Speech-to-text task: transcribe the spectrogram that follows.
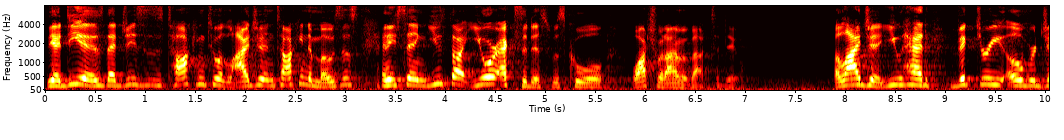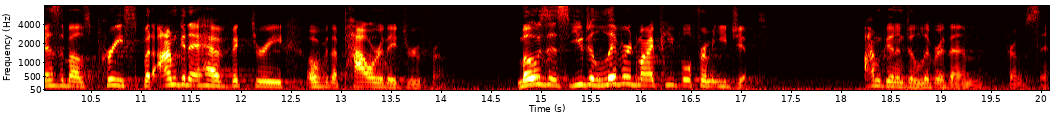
The idea is that Jesus is talking to Elijah and talking to Moses, and he's saying, You thought your Exodus was cool. Watch what I'm about to do. Elijah, you had victory over Jezebel's priests, but I'm going to have victory over the power they drew from. Moses, you delivered my people from Egypt. I'm going to deliver them from sin.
